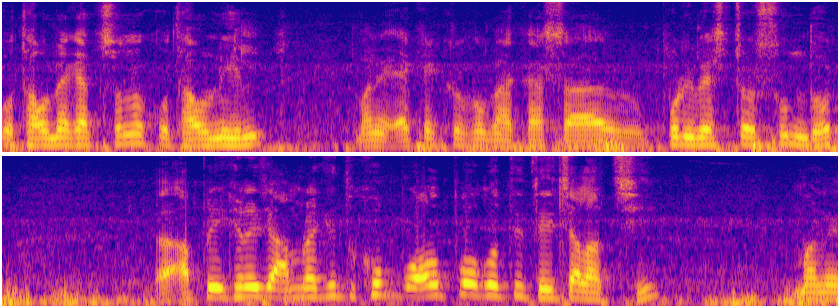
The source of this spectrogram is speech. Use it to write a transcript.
কোথাও মেঘাচ্ছন্ন, কোথাও নীল মানে এক এক রকম আকাশ আর পরিবেশটাও সুন্দর। আপনি এখানে যে আমরা কিন্তু খুব অল্প গতিতেই চালাচ্ছি মানে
